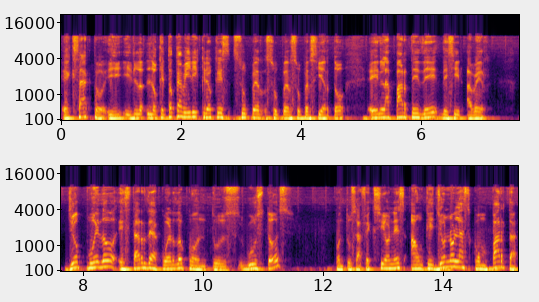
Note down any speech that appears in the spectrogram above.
Exacto, y, lo, lo que toca Viri creo que es súper, súper, súper cierto en la parte de decir, a ver, yo puedo estar de acuerdo con tus gustos, con tus afecciones, aunque yo no las comparta.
